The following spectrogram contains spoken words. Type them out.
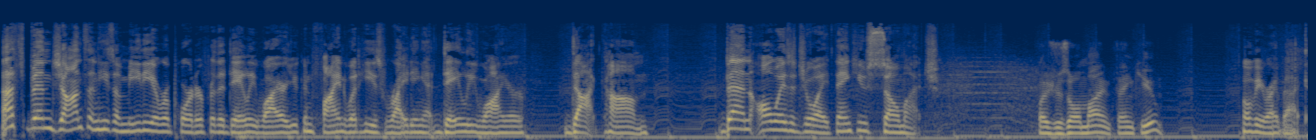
That's Ben Johnson. He's a media reporter for the Daily Wire. You can find what he's writing at dailywire.com. Ben, always a joy. Thank you so much. Pleasure's all mine. Thank you. We'll be right back.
